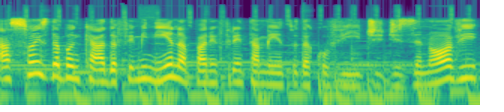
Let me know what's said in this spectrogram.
ações da bancada feminina para o enfrentamento da Covid-19,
